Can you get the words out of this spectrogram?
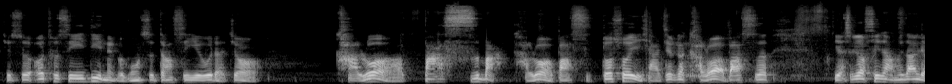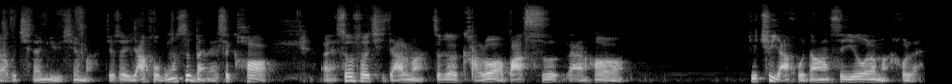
就是 AutoCAD 那个公司当 CEO 的，叫。卡罗尔巴斯吧，卡罗尔巴斯。多说一下，这个卡罗尔巴斯也是个非常非常了不起的女性嘛。就是雅虎公司本来是靠，哎，搜索起家的嘛。这个卡罗尔巴斯，然后就去雅虎当 CEO 了嘛。后来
